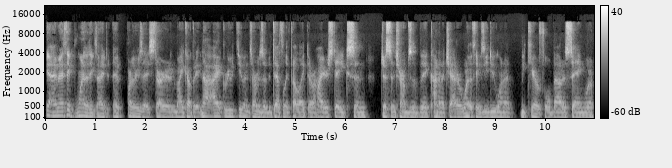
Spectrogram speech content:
Yeah, I mean, I think one of the things I part of the reason I started in my company. Now, I agree with you in terms of it definitely felt like there were higher stakes, and just in terms of the kind of the chatter. One of the things you do want to be careful about is saying where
